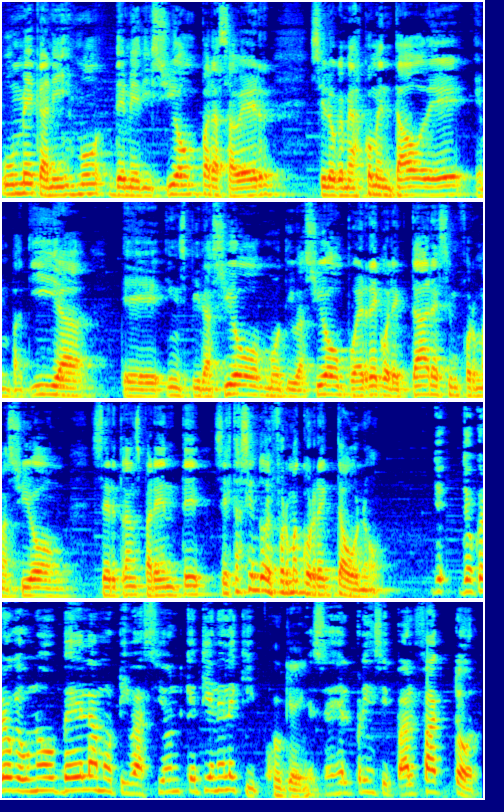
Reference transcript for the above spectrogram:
un mecanismo de medición para saber si lo que me has comentado de empatía, eh, inspiración, motivación, poder recolectar esa información, ser transparente, ¿se está haciendo de forma correcta o no? Yo, creo que uno ve la motivación que tiene el equipo. Ese es el principal factor.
